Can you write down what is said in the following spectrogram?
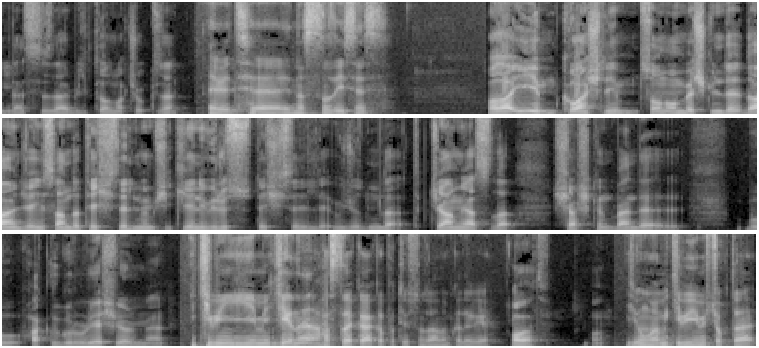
Yeniden sizler birlikte olmak çok güzel. Evet, e, nasılsınız, iyisiniz? Valla iyiyim, kıvançlıyım. Son 15 günde daha önce insanda teşhis edilmemiş iki yeni virüs teşhis edildi vücudumda. Tıp camiası da şaşkın. Ben de bu haklı gururu yaşıyorum yani. 2022 yılını hastalıklara kapatıyorsunuz anladığım kadarıyla. Evet. Umarım 2023 çok daha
